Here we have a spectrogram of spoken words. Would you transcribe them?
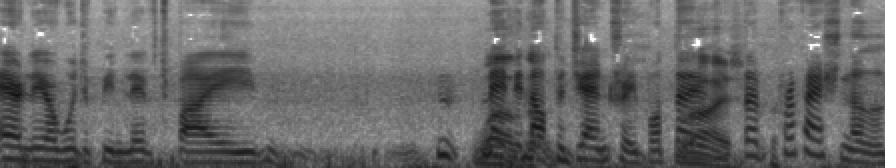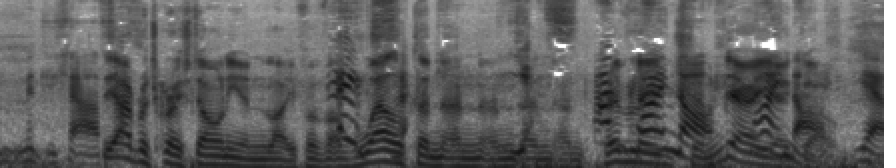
earlier would have been lived by. Well, Maybe the- not the gentry, but the, Right. the professional middle class. the average Greystonian life of, of wealth and, and, and, Yes. and, and privilege. And there Why you not? go. Yeah,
